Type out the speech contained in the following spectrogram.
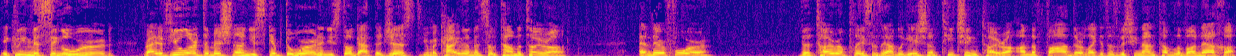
It could be missing a word. Right? If you learned the Mishnah and you skipped a word and you still got the gist, you're Mekayim the mitzvah of Talmud Torah. And therefore, the Torah places the obligation of teaching Torah on the father, like it says, "Vishinan tam levanecha,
